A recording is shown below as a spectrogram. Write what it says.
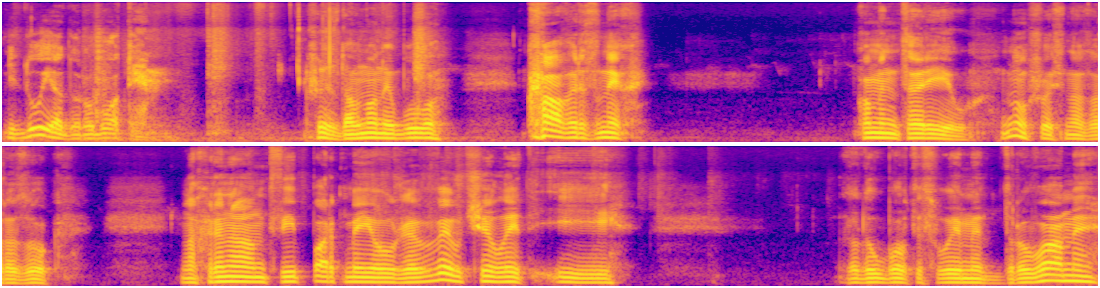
іду я до роботи. Щось давно не було кавер з них коментарів. Ну, щось на зразок. Нахрена нам твій парк, ми його вже вивчили і задовбав ти своїми дровами.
